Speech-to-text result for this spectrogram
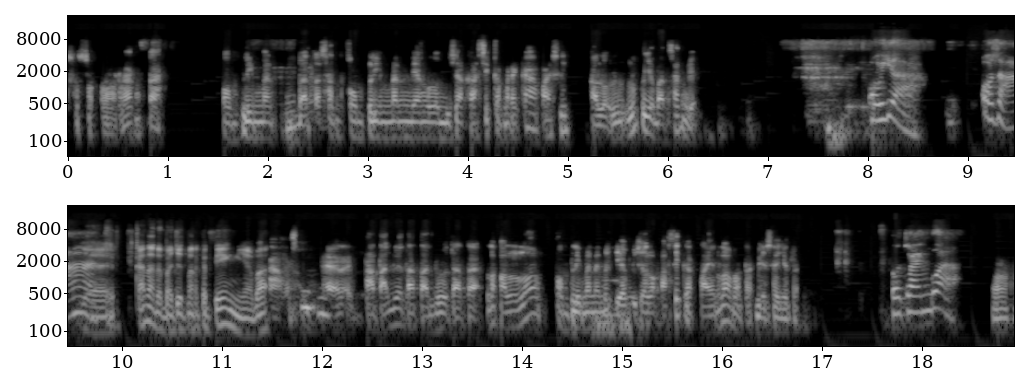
seseorang, nah komplimen batasan komplimen yang lo bisa kasih ke mereka apa sih? Kalau lo, lo punya batasan nggak? oh iya. Oh sangat. Ya, kan ada budget marketingnya pak. Nah, eh, tata dulu, tata dulu, tata. Lo kalau lo komplimen yang- bisa lo kasih ke klien lo apa tak biasanya tuh? Oh klien gue. Oh.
